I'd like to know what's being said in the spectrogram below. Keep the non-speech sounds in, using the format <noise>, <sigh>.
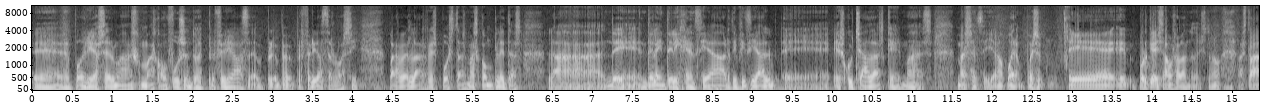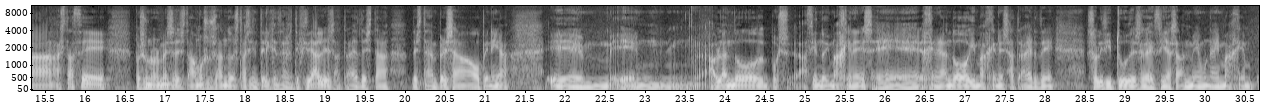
eh, podría ser más, más confuso, entonces prefiero hacer, preferido hacerlo así para ver las respuestas más completas de, la inteligencia artificial eh, escuchadas, que es más, más sencilla. Bueno, pues, eh, ¿por qué estamos hablando de esto? Hasta, hasta hace pues, unos meses estábamos usando estas inteligencias artificiales a través de esta, de esta empresa OpenIA, eh, hablando, pues haciendo imágenes, generando imágenes a través de solicitudes, le decías, hazme una imagen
